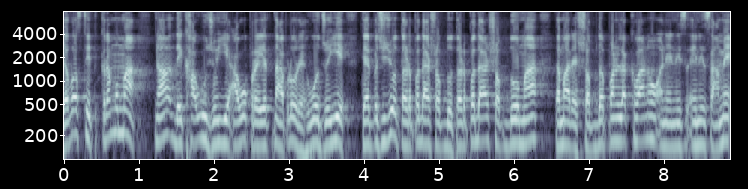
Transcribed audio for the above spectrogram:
વ્યવસ્થિત ક્રમમાં દેખાવું જોઈએ. આવો પ્રયત્ન આપણો રહેવો જોઈએ. ત્યાર પછી જો તળપદા શબ્દો તળપદા શબ્દોમાં તમારે શબ્દ પણ લખવાનો અને એની એની સામે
